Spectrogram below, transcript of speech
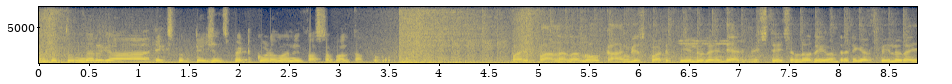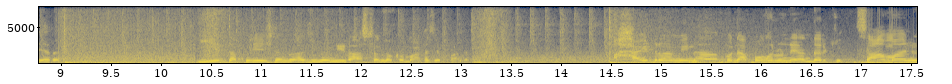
అంత తొందరగా ఎక్స్పెక్టేషన్స్ పెట్టుకోవడం అనేది ఫస్ట్ ఆఫ్ ఆల్ తప్పు. పరిపాలనలో కాంగ్రెస్ పార్టీ ఫెయిల్యూర్ అయింది అడ్మినిస్ట్రేషన్లో రేవంత్ రెడ్డి గారు ఫెయిల్యూర్ అయ్యారు. ఏం తప్పు చేసినాం రాజు? మేము ఈ రాష్ట్రంలో ఒక మాట చెప్పాలి. హైడ్రా మీద కొన్ని అపోహలు ఉన్నాయి అందరికి. సామాన్య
